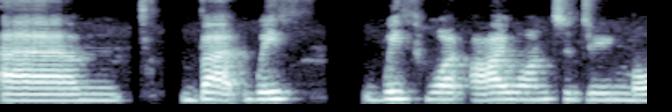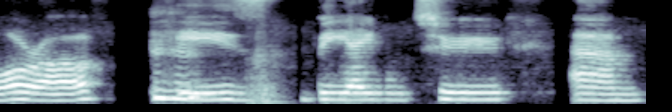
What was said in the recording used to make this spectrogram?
Um, but with with what I want to do more of mm-hmm. is be able to um,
